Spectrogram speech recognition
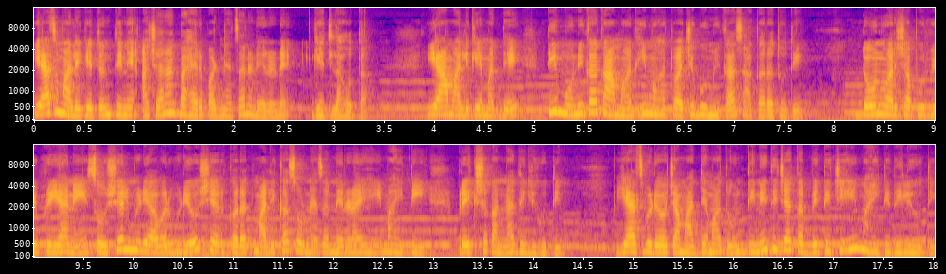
याच मालिकेतून तिने अचानक बाहेर पडण्याचा निर्णय घेतला होता. या मालिकेमध्ये ती मोनिका कामत ही महत्त्वाची भूमिका साकारत होती. दोन वर्षापूर्वी प्रियाने सोशल मीडियावर व्हिडिओ शेअर करत मालिका सोडण्याचा निर्णय ही माहिती प्रेक्षकांना दिली होती. याच व्हिडिओच्या माध्यमातून तिने तिच्या तब्येतीचीही माहिती दिली होती.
